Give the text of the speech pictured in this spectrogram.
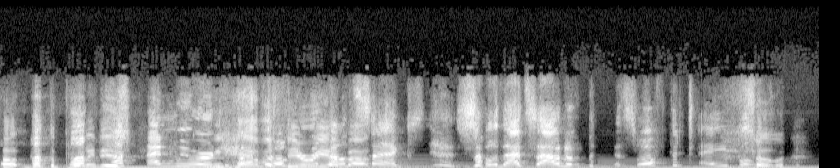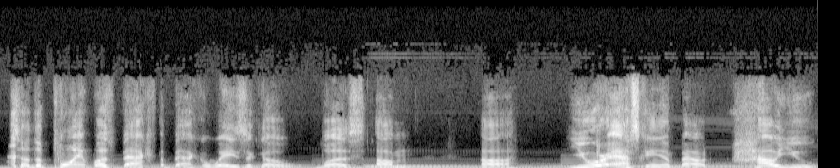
Uh, but the point is, and we were we have a theory about, about, sex, so that's out of it's off the table. So, so the point was back back a ways ago was, um, uh, you were asking about how you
